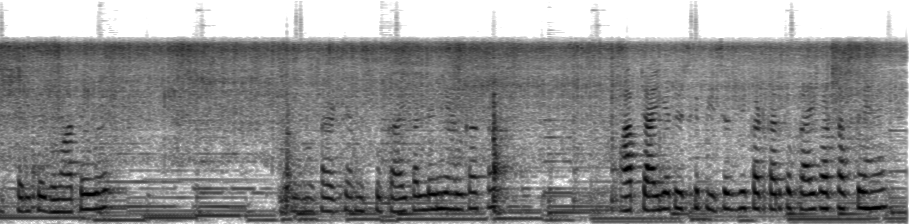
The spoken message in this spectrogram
इस तरीके घुमाते हुए दोनों साइड से हम इसको फ्राई कर लेंगे हल्का सा। आप चाहिए तो इसके पीसेस भी कट करके फ्राई कर सकते हैं।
